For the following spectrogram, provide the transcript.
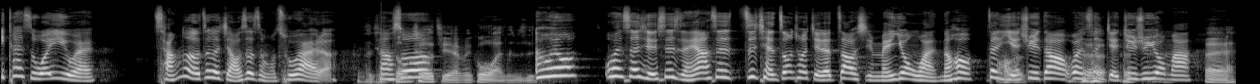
一开始我以为嫦娥这个角色怎么出来了？想说中秋节还没过完是不是？哦哟，万圣节是怎样？是之前中秋节的造型没用完，然后再延续到万圣节继续用吗？哎，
